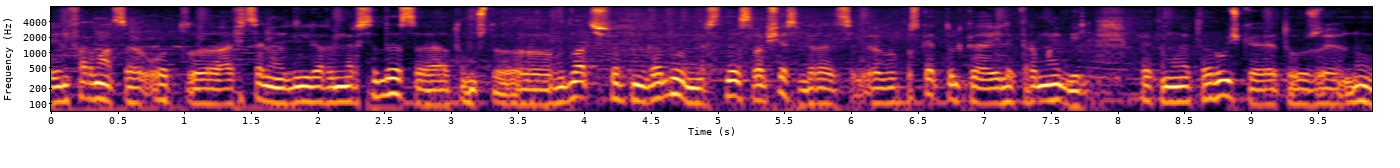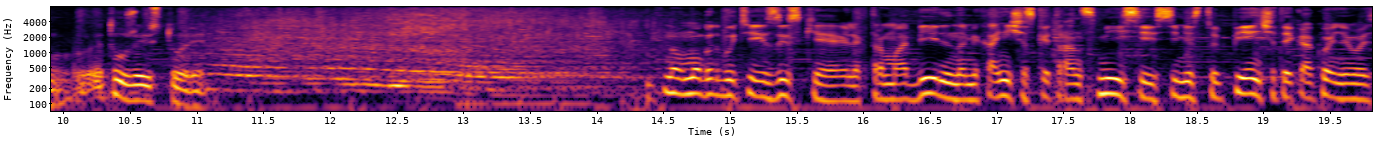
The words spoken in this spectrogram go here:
информация от официального дилера Мерседеса о том, что в 2024 году Мерседес вообще собирается выпускать только электромобиль. Поэтому эта ручка, это уже, ну, это уже история. Ну, могут быть и изыски электромобиль на механической трансмиссии, семиступенчатой какой-нибудь.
